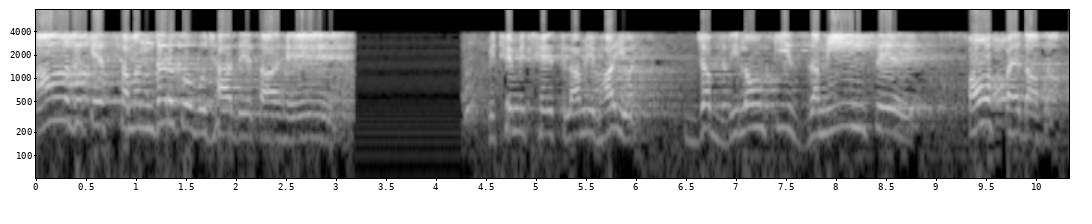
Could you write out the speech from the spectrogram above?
آگ کے سمندر کو بجھا دیتا ہے۔ میٹھے میٹھے اسلامی بھائیوں، جب دلوں کی زمین سے خوف پیدا ہو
